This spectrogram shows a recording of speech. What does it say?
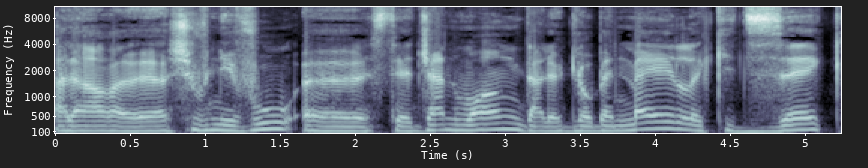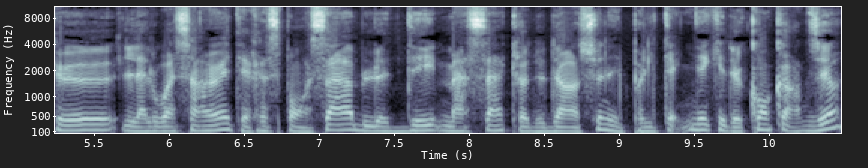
Alors, euh, souvenez-vous, euh, c'était Jan Wong dans le Globe and Mail qui disait que la loi 101 était responsable des massacres de Dawson et de Polytechnique et de Concordia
